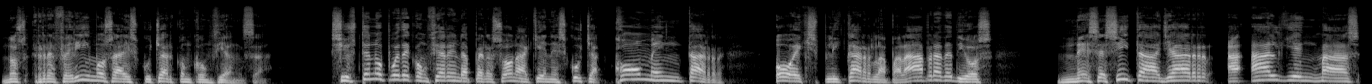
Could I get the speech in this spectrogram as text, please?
nos referimos a escuchar con confianza. Si usted no puede confiar en la persona a quien escucha comentar o explicar la palabra de Dios, necesita hallar a alguien más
